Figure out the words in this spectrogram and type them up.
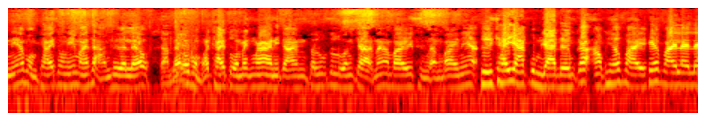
เนี้ยผมใช้ตรงนี้มาสามเดือนแล้ว สามเดือน แล้วก็ผมก็ใช้ตัวแมกมาในการทะลุทะลวงจากหน้าใบถึงหลังใบเนี้ยคือใช้ยากลุ่มยาเดิมก็เอาเพี้ยไฟเพี้ยไฟแร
